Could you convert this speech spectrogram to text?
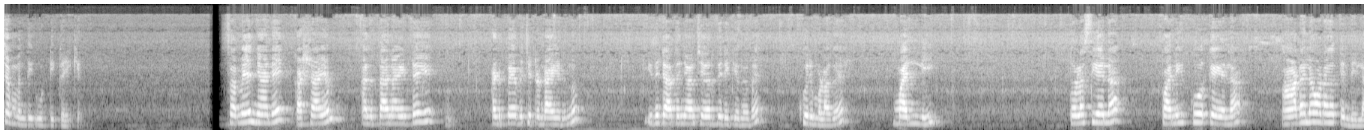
ചമ്മന്തി കൂട്ടി കഴിക്കണം സമയം ഞാൻ കഷായം അനത്താനായിട്ട് അടുപ്പേ വെച്ചിട്ടുണ്ടായിരുന്നു. ഇതിന്റെ അകത്ത് ഞാൻ ചേർത്തിരിക്കുന്നത് കുരുമുളക് മല്ലി തുളസിയില പനിക്കൂർക്കയില ആടലോടകത്തിന്റെ ഇല.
